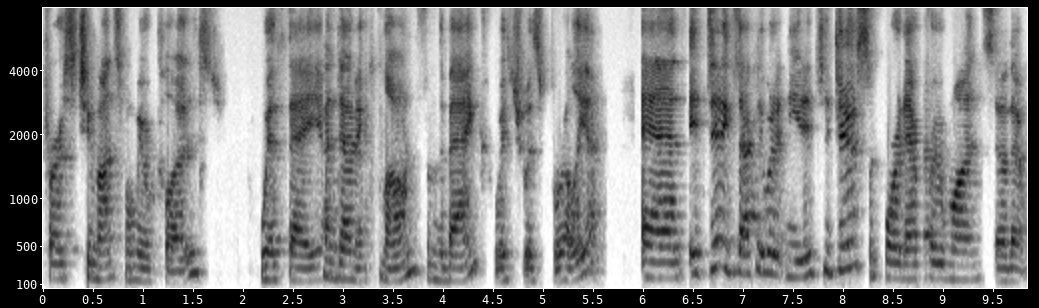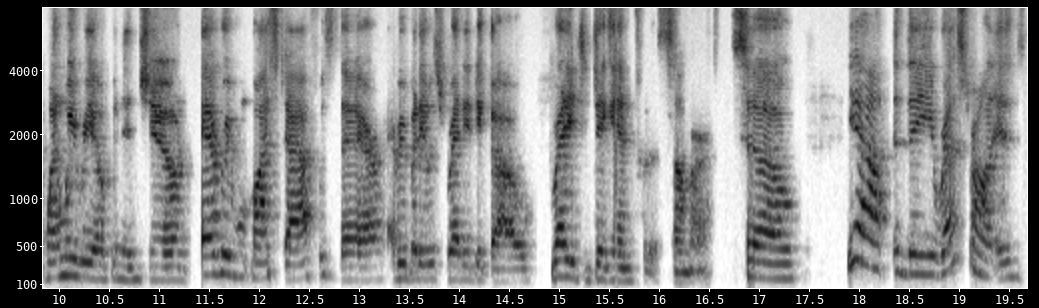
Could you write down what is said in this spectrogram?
first two months when we were closed with a pandemic loan from the bank, which was brilliant. And it did exactly what it needed to do support everyone so that when we reopened in June, every my staff was there, everybody was ready to go, ready to dig in for the summer. So, yeah, the restaurant is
